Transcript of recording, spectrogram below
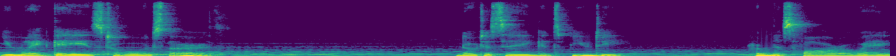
You might gaze towards the earth, noticing its beauty from this far away.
